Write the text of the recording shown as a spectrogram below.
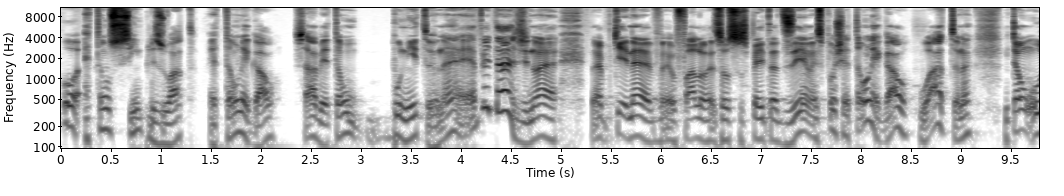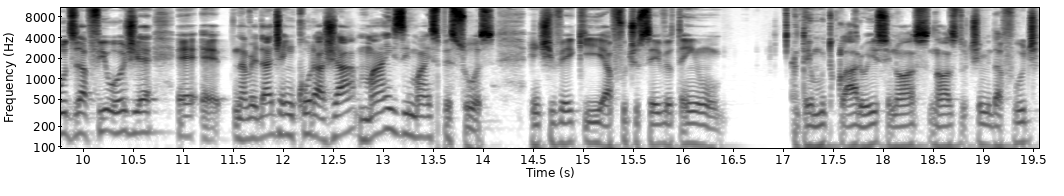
Pô, é tão simples o ato, é tão legal, sabe? É tão bonito, né? É verdade, não é, não é porque, né, eu falo, eu sou suspeito a dizer, mas, poxa, é tão legal o ato, né? Então, o desafio hoje é, é, é na verdade, é encorajar mais e mais pessoas. A gente vê que a Future Save eu tenho eu tenho muito claro isso e nós, nós do time da Food,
